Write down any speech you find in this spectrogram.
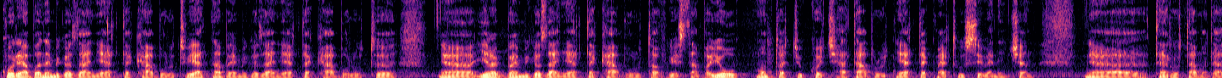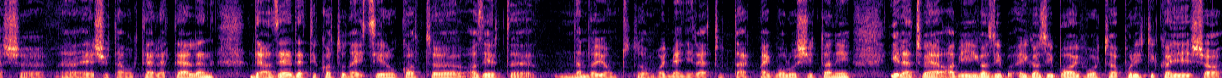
Koreában nem igazán nyertek háborút, Vietnámban nem igazán nyertek háborút, Irakban nem igazán nyertek háborút, Afganisztánban. Jó, mondhatjuk, hogy hát háborút nyertek, mert 20 éve nincsen terrortámadás első támok terület ellen, de az eredeti katonai célokat azért nem nagyon tudom, hogy mennyire tudták megvalósítani, illetve ami igazi, igazi baj volt, a politikai és a,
